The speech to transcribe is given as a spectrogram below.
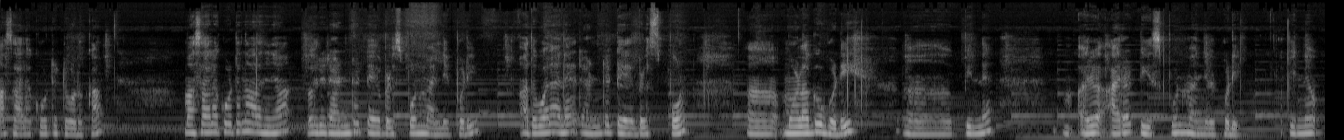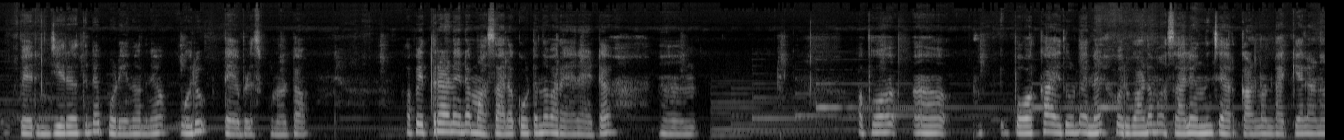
മസാലക്കൂട്ട് ഇട്ട് കൊടുക്കാം. മസാലക്കൂട്ട് എന്ന് പറഞ്ഞു കഴിഞ്ഞാൽ ഒരു രണ്ട് ടേബിൾ സ്പൂൺ മല്ലിപ്പൊടി അതുപോലെ തന്നെ രണ്ട് ടേബിൾ സ്പൂൺ മുളക് പൊടി പിന്നെ ഒരു അര ടീസ്പൂൺ മഞ്ഞൾപ്പൊടി പിന്നെ പെരിഞ്ജീരകത്തിന്റെ പൊടി എന്ന് പറഞ്ഞാൽ ഒരു ടേബിൾ സ്പൂൺ കേട്ടോ. അപ്പോൾ ഇത്രയാണ് എന്റെ മസാലക്കൂട്ടെന്ന് പറയാനായിട്ട്. അപ്പോൾ പോർക്കായതുകൊണ്ട് തന്നെ ഒരുപാട് മസാലയൊന്നും ചേർക്കാണ്ട് ഉണ്ടാക്കിയാലാണ്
